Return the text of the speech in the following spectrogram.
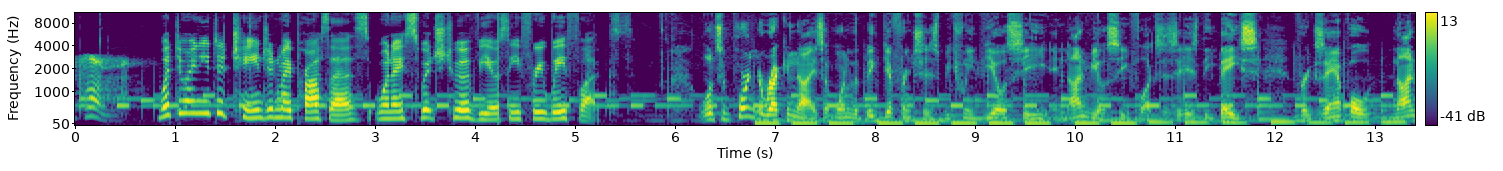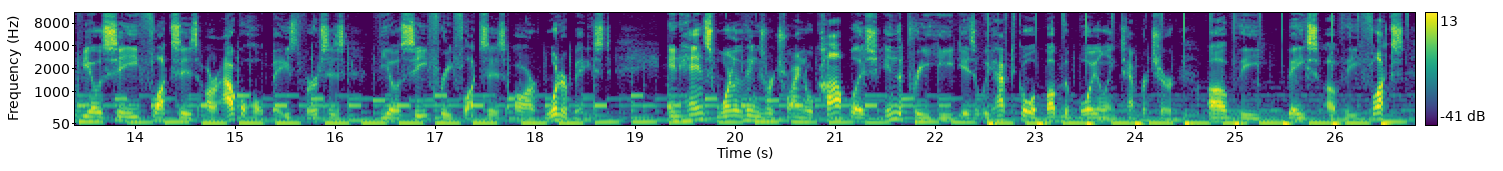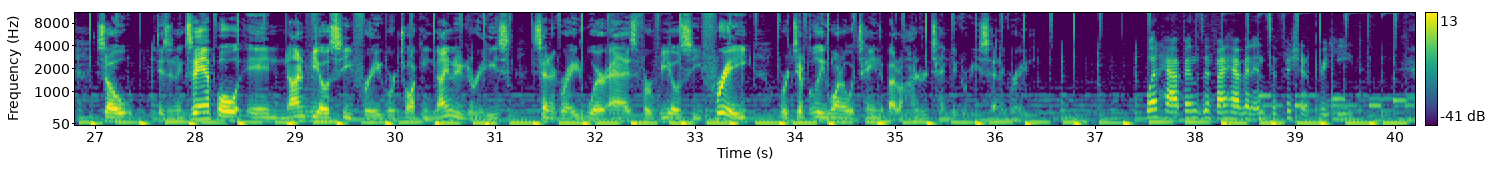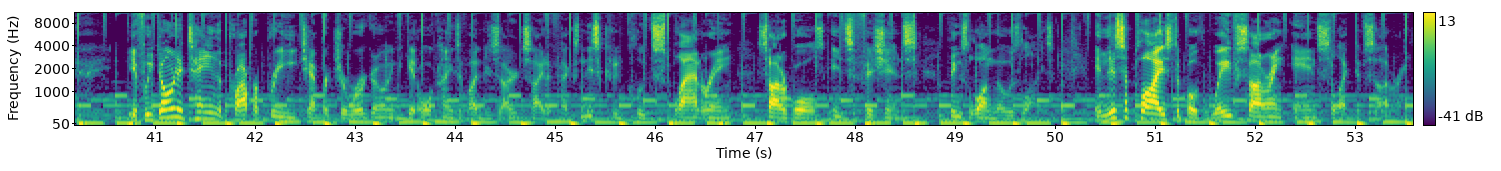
begin. What do I need to change in my process when I switch to a VOC-free wave flux? Well, it's important to recognize that one of the big differences between VOC and non-VOC fluxes is the base. For example, non-VOC fluxes are alcohol-based versus VOC-free fluxes are water-based. And hence, one of the things we're trying to accomplish in the preheat is that we have to go above the boiling temperature of the base of the flux. So, as an example, in non-VOC free, we're talking 90 degrees centigrade, whereas for VOC free, we're typically want to attain about 110 degrees centigrade. What happens if I have an insufficient preheat? If we don't attain the proper preheat temperature, we're going to get all kinds of undesired side effects. And this could include splattering, solder balls, insufficiency, things along those lines. And this applies to both wave soldering and selective soldering.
